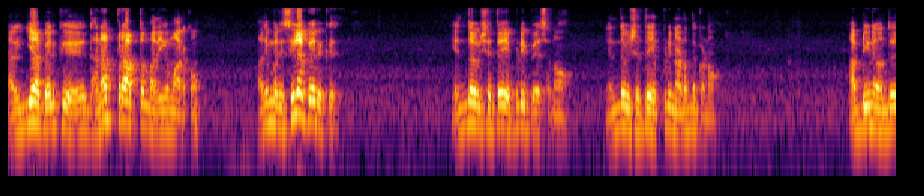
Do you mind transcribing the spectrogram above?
நிறைய பேருக்கு தனப்பிராப்தம் அதிகமாக இருக்கும். அதே மாதிரி சில பேருக்கு எந்த விஷயத்தை எப்படி பேசணும் எந்த விஷயத்தை எப்படி நடந்துக்கணும் அப்படின்னு வந்து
